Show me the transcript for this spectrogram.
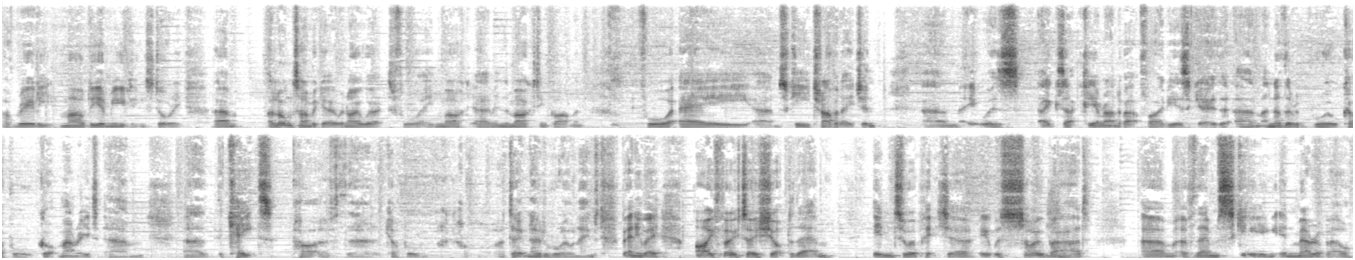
a really mildly amusing story. Um, a long time ago, when I worked for a mark um, in the marketing department for a um, ski travel agent, um, it was exactly around about five years ago that um, another royal couple got married. Um, uh, the Kate part of the couple, I, I don't know the royal names, but anyway, I photoshopped them into a picture. It was so bad um, of them skiing in Méribel.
